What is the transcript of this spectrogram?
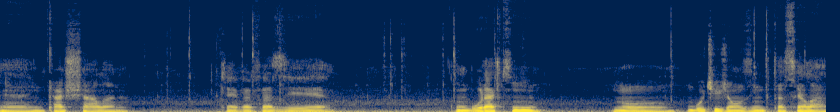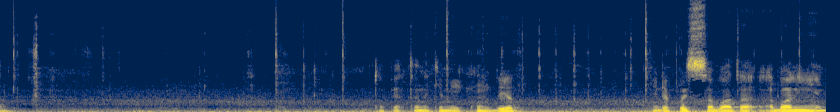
é, encaixar lá, né? Que aí vai fazer um buraquinho no botijãozinho que está selado. Apertando aqui meio com o dedo. E depois só bota a bolinha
